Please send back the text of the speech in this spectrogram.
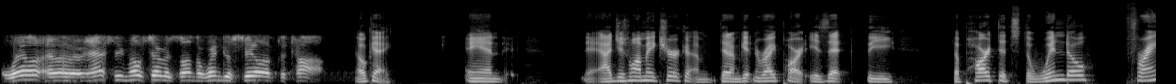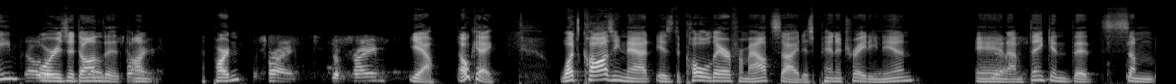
Well, uh, actually, most of it's on the windowsill at the top. Okay. And I just want to make sure um, that I'm getting the right part. Is that the the part that's the window frame, No, or is it on no, the the on? Pardon? The frame. The frame. Yeah. Okay. What's causing that is the cold air from outside is penetrating in, and Yeah. I'm thinking that some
